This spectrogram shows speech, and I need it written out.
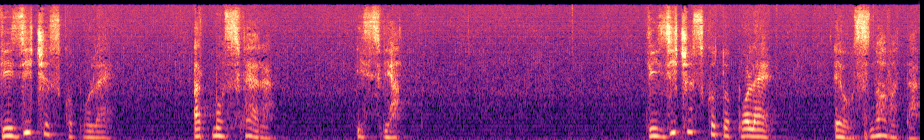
Физическо поле, атмосфера и свят. Физическото поле е основата.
